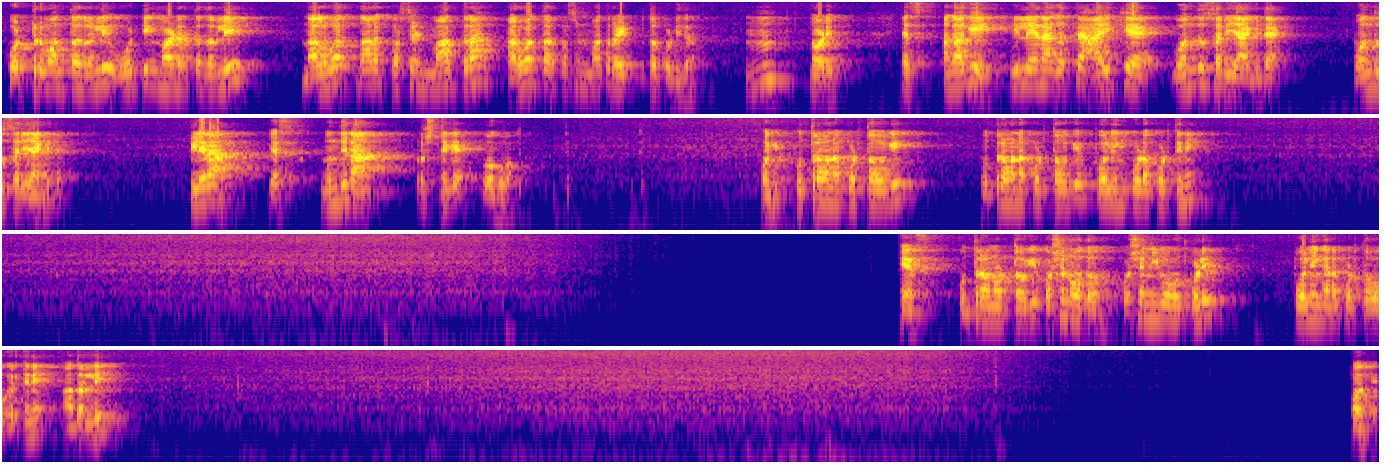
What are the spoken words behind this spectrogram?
ಕೊಟ್ಟಿರುವಂತದ್ರಲ್ಲಿ ವೋಟಿಂಗ್ ಮಾಡಿರೋದ್ರಲ್ಲಿ ನಲವತ್ನಾಲ್ಕು ಪರ್ಸೆಂಟ್ ಮಾತ್ರ, ಅರವತ್ತಾರು ಪರ್ಸೆಂಟ್ ಮಾತ್ರ ಕೊಟ್ಟಿದ್ದಾರೆ? ಹ್ಮ್? ನೋಡಿ. ಎಸ್ ಹಾಗಾಗಿ ಇಲ್ಲಿ ಏನಾಗುತ್ತೆ? ಆಯ್ಕೆ ಒಂದು ಸರಿಯಾಗಿದೆ. ಒಂದು ಸರಿಯಾಗಿದೆ. ಕ್ಲಿಯರಾ ಎಸ್ ಮುಂದಿನ ಪ್ರಶ್ನೆಗೆ ಹೋಗುವ. ಓಕೆ, ಉತ್ತರವನ್ನು ಕೊಡ್ತಾ ಹೋಗಿ. ಉತ್ತರವನ್ನು ಕೊಡ್ತಾ ಹೋಗಿ. ಪೋಲಿಂಗ್ ಕೂಡ ಕೊಡ್ತೀನಿ. ಎಸ್ ಉತ್ತರ ನೋಡ್ತಾ ಹೋಗಿ. ಕ್ವಶನ್ ಓದೋ. ಕ್ವಶನ್ಗೆ ಓದ್ಕೊಳ್ಳಿ. ಪೋಲಿಂಗ್ ಅನ್ನು ಕೊಡ್ತಾ ಹೋಗ್ತೀನಿ ಅದರಲ್ಲಿ. ಓಕೆ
